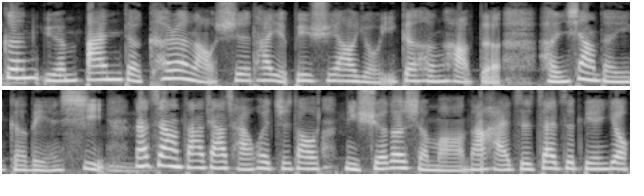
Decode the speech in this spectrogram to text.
跟原班的科任老师他也必须要有一个很好的横向的一个联系。那这样大家才会知道你学了什么，那孩子在这边又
